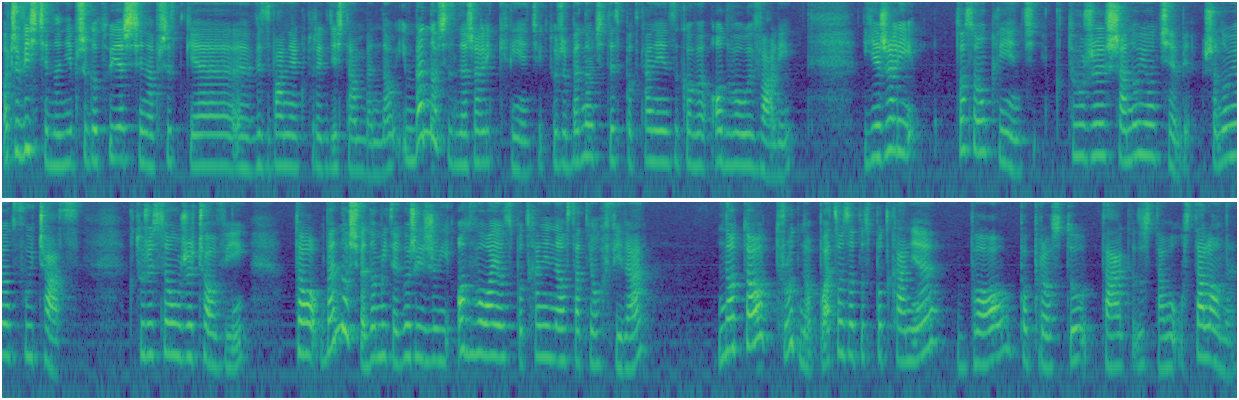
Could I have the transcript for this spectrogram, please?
Oczywiście, no nie przygotujesz się na wszystkie e, wyzwania, które gdzieś tam będą i będą się zdarzali klienci, którzy będą Ci te spotkania językowe odwoływali. Jeżeli to są klienci, którzy szanują Ciebie, szanują Twój czas, którzy są rzeczowi, to będą świadomi tego, że jeżeli odwołają spotkanie na ostatnią chwilę, no to trudno, płacą za to spotkanie, bo po prostu tak zostało ustalone.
